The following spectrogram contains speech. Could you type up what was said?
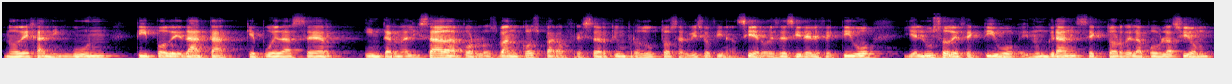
no deja ningún tipo de data que pueda ser internalizada por los bancos para ofrecerte un producto o servicio financiero. Es decir, el efectivo y el uso de efectivo en un gran sector de la población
